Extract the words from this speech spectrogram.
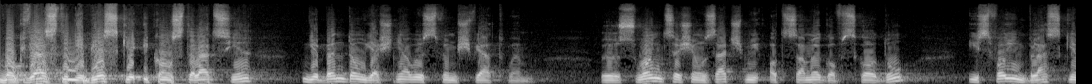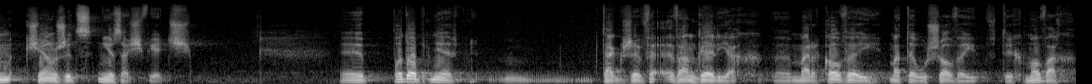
Bo gwiazdy niebieskie i konstelacje nie będą jaśniały swym światłem. Słońce się zaćmi od samego wschodu i swoim blaskiem księżyc nie zaświeci. Y, podobnie także w Ewangeliach Markowej, Mateuszowej, w tych mowach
